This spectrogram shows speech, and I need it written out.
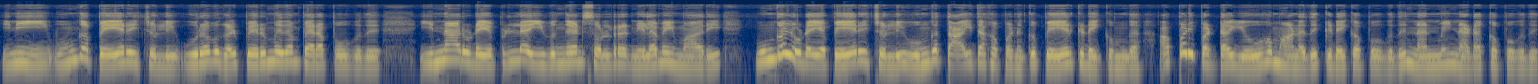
இனி உங்கள் பெயரை சொல்லி உறவுகள் பெருமிதம் பெறப்போகுது. இன்னாருடைய பிள்ளை இவங்கன்னு சொல்கிற நிலைமை மாறி உங்களுடைய பெயரை சொல்லி உங்கள் தாய் தகப்பனுக்கு பெயர் கிடைக்குங்க அப்படிப்பட்ட யோகமானது கிடைக்க போகுது நன்மை நடக்க போகுது.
